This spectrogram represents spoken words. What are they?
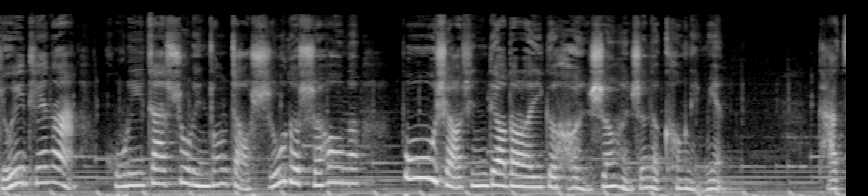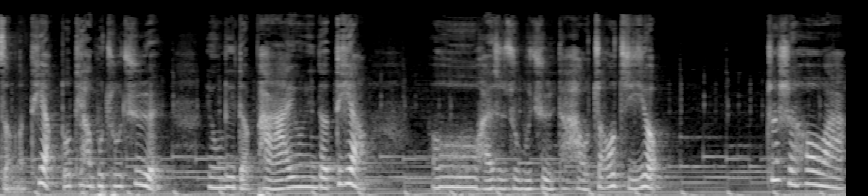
有一天啊，狐狸在树林中找食物的时候呢，不小心掉到了一个很深很深的坑里面。它怎么跳都跳不出去，用力的爬，用力的跳。哦，还是出不去，他好着急哦。这时候啊，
